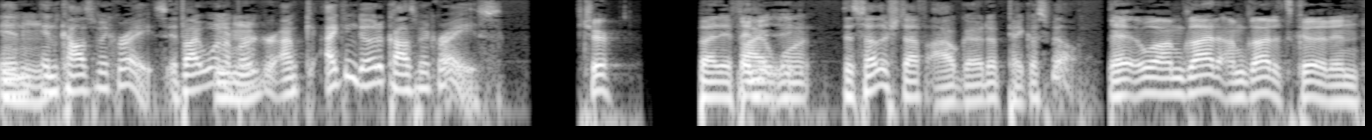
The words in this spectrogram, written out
in Mhm. in Cosmic Rays. If I want Mhm. a burger, I'm, I can go to Cosmic Rays. Sure. But if And I it- want this other stuff, I'll go to Pecos Bill. Uh, well, I'm glad. I'm glad it's good. And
